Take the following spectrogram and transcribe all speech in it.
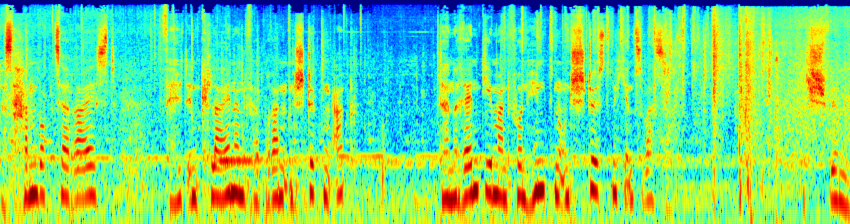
Das Hamburg zerreißt, fällt in kleinen verbrannten Stücken ab. Dann rennt jemand von hinten und stößt mich ins Wasser. Ich schwimme,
